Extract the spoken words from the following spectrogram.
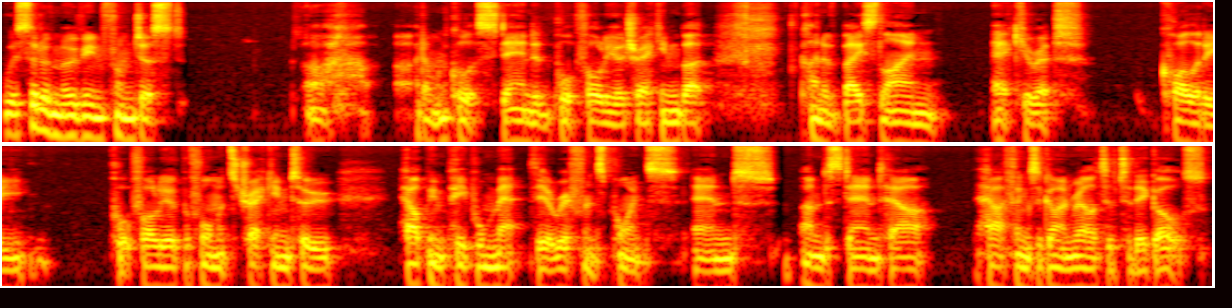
we're sort of moving from just, uh, I don't want to call it standard portfolio tracking, but kind of baseline, accurate, quality portfolio performance tracking to helping people map their reference points and understand how how things are going relative to their goals.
